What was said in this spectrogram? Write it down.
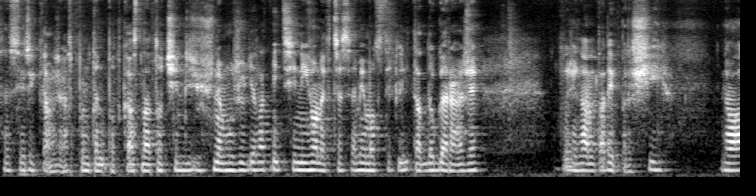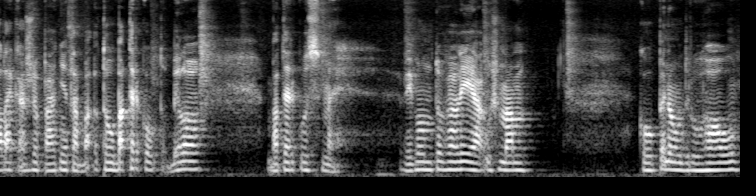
jsem si říkal, že aspoň ten podcast natočím, když už nemůžu dělat nic jiného, nechce se mi moc teď lítat do garáže, protože nám tady prší. No ale každopádně ta, tou baterkou to bylo. Baterku jsme vymontovali, já už mám koupenou druhou,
